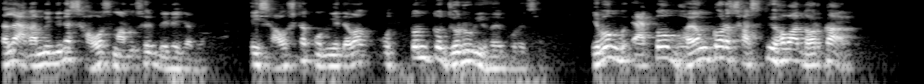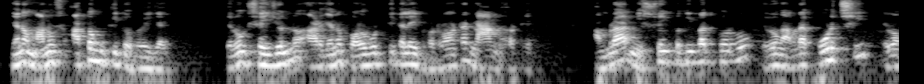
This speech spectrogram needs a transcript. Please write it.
তাহলে আগামী দিনে সাহস মানুষের বেড়ে যাবে। এই সাহসটা কমিয়ে দেওয়া অত্যন্ত জরুরি হয়ে পড়েছে। এবং এত ভয়ঙ্কর শাস্তি হওয়া দরকার যেন মানুষ আতঙ্কিত হয়ে যায়। এবং সেই জন্য আর যেন পরবর্তীকালে এই ঘটনাটা না ঘটে। আমরা নিশ্চয়ই প্রতিবাদ করব এবং আমরা করছি এবং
